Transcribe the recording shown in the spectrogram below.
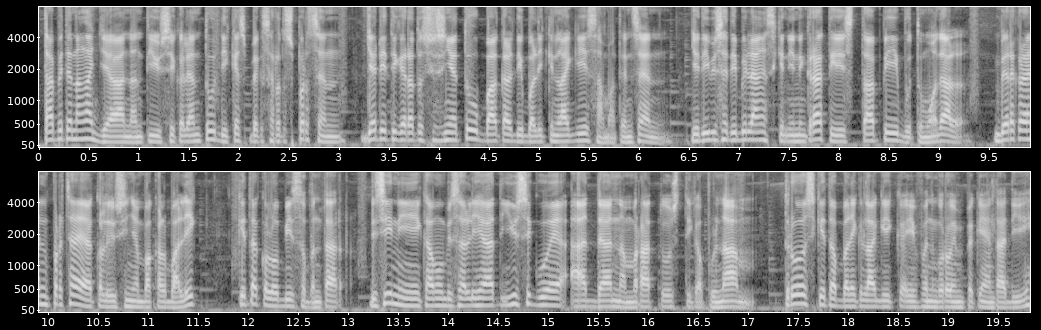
Tapi tenang aja nanti UC kalian tuh di cashback 100% jadi 300 UC nya tuh bakal dibalikin lagi sama Tencent. Jadi bisa dibilang skin ini gratis tapi butuh modal. Biar kalian percaya kalau UC nya bakal balik kita ke lobby sebentar. Di sini kamu bisa lihat UC gue ada 636. Terus kita balik lagi ke event Grow Impact yang tadi.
